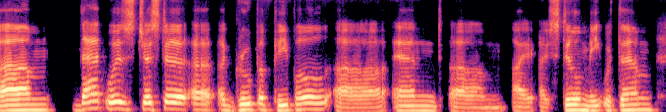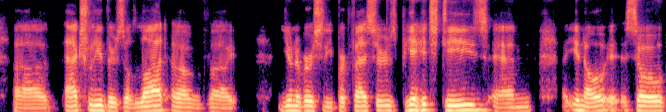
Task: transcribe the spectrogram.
Um, that was just a, a, a group of people, uh, and um, I, I, still meet with them. Uh, actually, there's a lot of uh, university professors, PhDs, and you know, so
